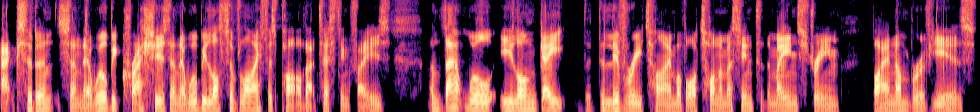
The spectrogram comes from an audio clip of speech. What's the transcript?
accidents and there will be crashes and there will be loss of life as part of that testing phase. And that will elongate the delivery time of autonomous into the mainstream by a number of years.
